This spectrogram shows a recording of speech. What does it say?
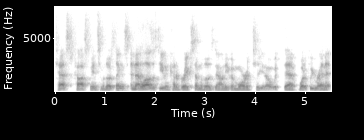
test cost me and some of those things. And that allows us to even kind of break some of those down even more into, you know, with dev, what if we ran it,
